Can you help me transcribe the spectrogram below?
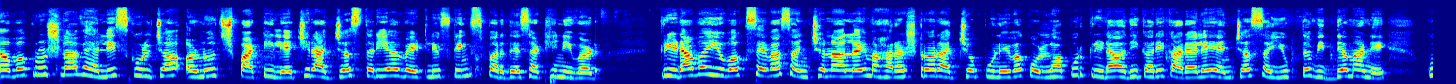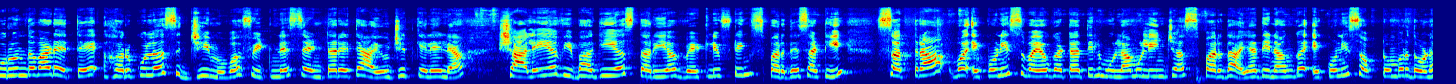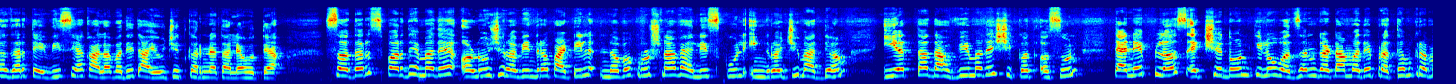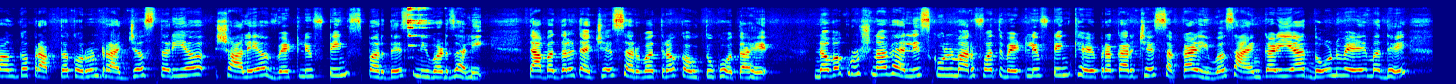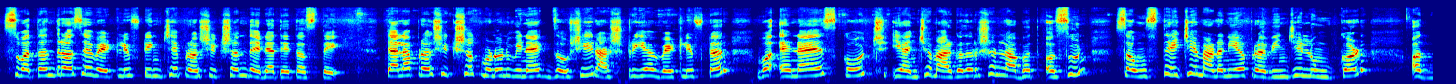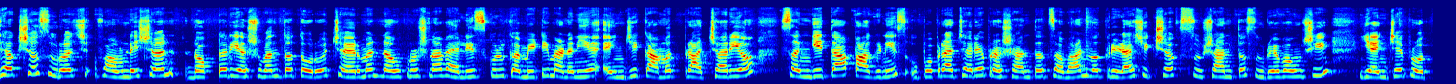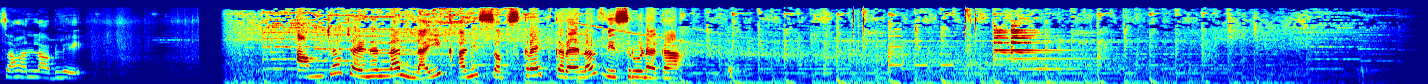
Navkrishna valley स्कूलच्या अनुज पाटील याची राज्यस्तरीय वेटलिफ्टिंग स्पर्धेसाठी निवड. क्रीडा व युवक सेवा संचनालय महाराष्ट्र राज्य पुणे व कोल्हापूर क्रीडा अधिकारी कार्यालय यांच्या संयुक्त विद्यमाने कुरुंदवाड येथे हरकुलस जिम व फिटनेस सेंटर येथे आयोजित केलेल्या शालेय विभागीय स्तरीय वेटलिफ्टिंग स्पर्धेसाठी सतरा व एकोणीस वयोगटातील मुलामुलींच्या स्पर्धा या दिनांक एकोणीस ऑक्टोबर दोन हजार तेवीस या कालावधीत आयोजित करण्यात आल्या होत्या. सदर स्पर्धेमध्ये अनुज रवींद्र पाटील नवकृष्णा व्हॅली स्कूल इंग्रजी माध्यम इयत्ता दहावीमध्ये शिकत असून त्याने प्लस एकशे दोन किलो वजन गटामध्ये प्रथम क्रमांक प्राप्त करून राज्यस्तरीय शालेय वेटलिफ्टिंग स्पर्धेस निवड झाली. त्याबद्दल त्याचे सर्वत्र कौतुक होत आहे. नवकृष्णा व्हॅली स्कूलमार्फत वेटलिफ्टिंग खेळ प्रकारचे सकाळी व सायंकाळी या दोन वेळेमध्ये स्वतंत्र असे वेटलिफ्टिंगचे प्रशिक्षण देण्यात येत असते. त्याला प्रशिक्षक म्हणून विनायक जोशी राष्ट्रीय वेटलिफ्टर व एन आय एस कोच यांचे मार्गदर्शन लाभत असून संस्थेचे माननीय प्रवीणजी लुंकड अध्यक्ष Suraj foundation doctor Yashwant Toro chairman Navkrishna valley school committee माननीय एन जी कामत प्राचार्य संगीता पागणीस उपप्राचार्य प्रशांत चव्हाण व क्रीडा शिक्षक सुशांत सूर्यवंशी यांचे प्रोत्साहन लाभले. आमच्या चॅनलला लाईक आणि सबस्क्राईब करायला विसरू नका.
